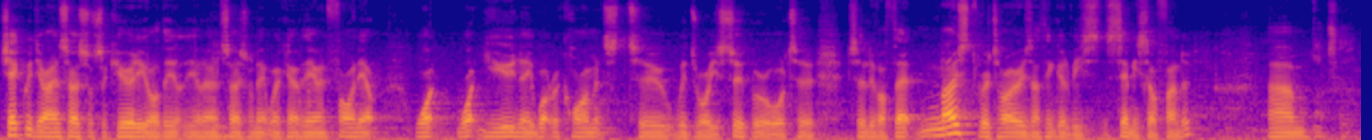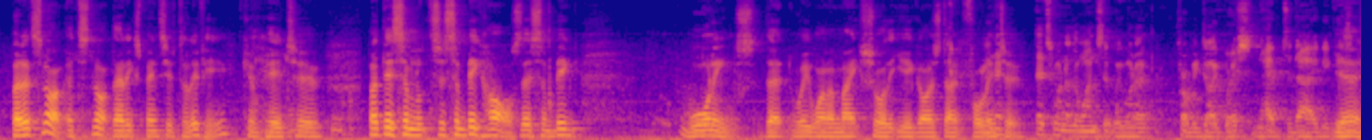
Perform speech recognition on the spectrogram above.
check with your own social security or the, your own social network over there, and find out what what you need, what requirements to withdraw your super or to to live off that. Most retirees, I think, would be semi self-funded. Um, Not sure. but it's not. It's not that expensive to live here compared to. But there's some there's some big holes. There's some big warnings that we want to make sure that you guys don't fall And into. that- that's one of the ones that we want to probably digress and have today because Yeah.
